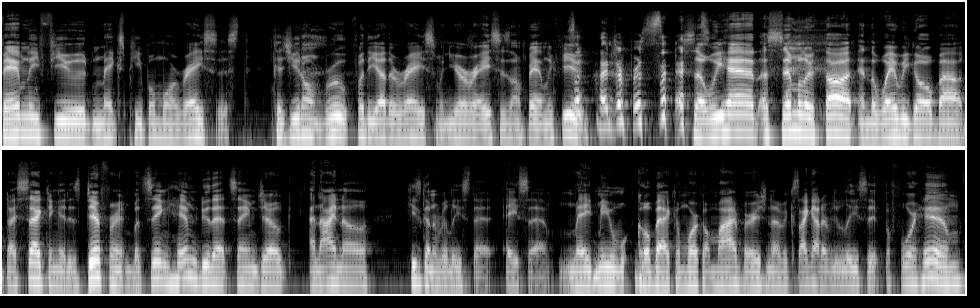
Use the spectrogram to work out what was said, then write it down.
Family Feud makes people more racist because you don't root for the other race when your race is on Family Feud. Hundred percent. So we had a similar thought, and the way we go about dissecting it is different. But seeing him do that same joke, and I know he's gonna release that ASAP, made me go back and work on my version of it because I got to release it before him.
